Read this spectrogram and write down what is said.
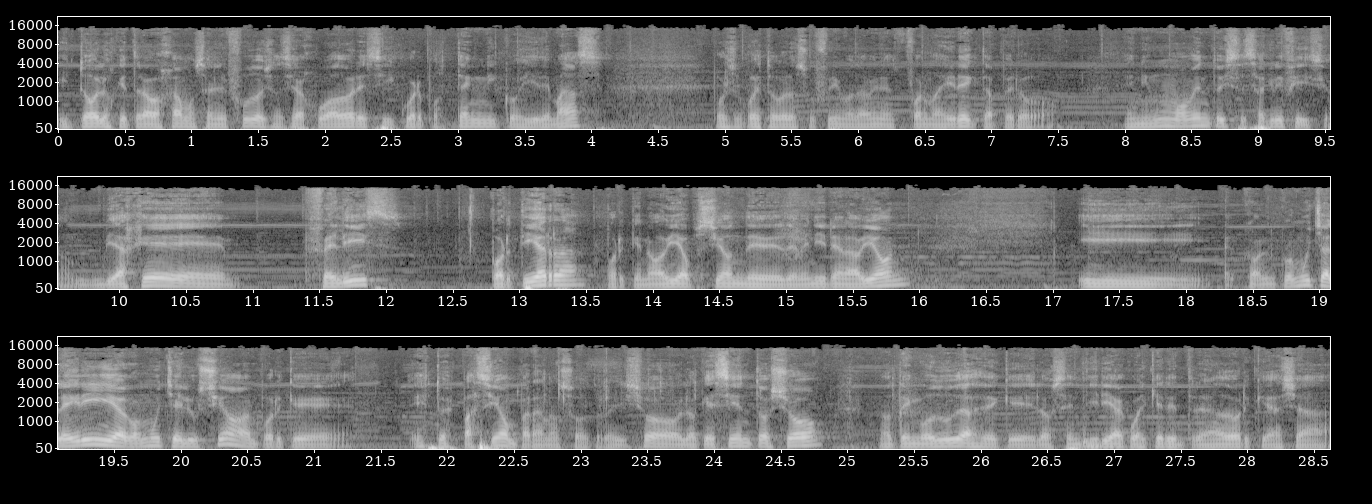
y todos los que trabajamos en el fútbol, ya sea jugadores y cuerpos técnicos y demás, por supuesto que lo sufrimos también en forma directa, pero en ningún momento hice sacrificio. Viajé feliz por tierra, porque no había opción de, venir en avión, y con, con, mucha alegría, con mucha ilusión, porque esto es pasión para nosotros. Y yo, lo que siento yo, no tengo dudas de que lo sentiría cualquier entrenador que haya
